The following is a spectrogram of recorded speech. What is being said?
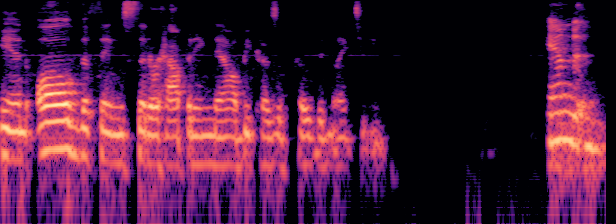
in all the things that are happening now because of COVID 19. And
